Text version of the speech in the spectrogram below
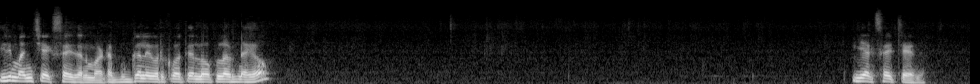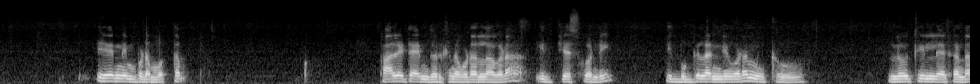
ఇది మంచి ఎక్సర్సైజ్ అనమాట బుగ్గలు ఎవరికైతే లోపల ఉన్నాయో ఈ ఎక్సర్సైజ్ చేయండి. ఎయిర్ నింపడం మొత్తం. ఖాళీ టైం దొరికినప్పుడల్లా కూడా ఇది చేసుకోండి. ఈ బుగ్గలన్నీ కూడా మీకు లోతీలు లేకుండా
